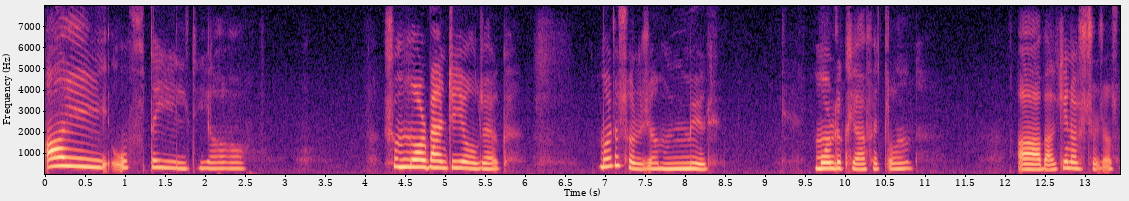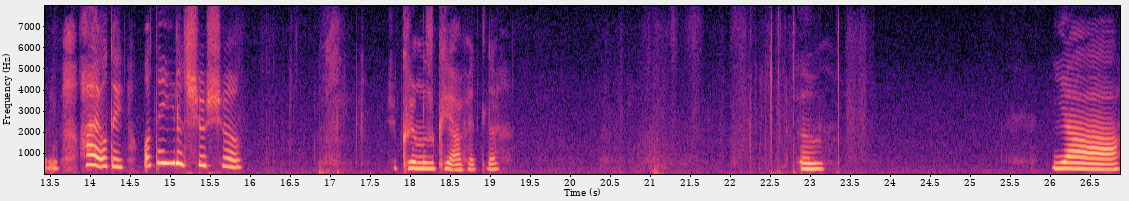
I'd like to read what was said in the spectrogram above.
Ay of değildi ya. Şu mor bence iyi olacak. Moru soracağım. Mül. Morlu kıyafetli olan. Aa bak yine şu çocuğa sorayım. Hayır o değil. O değil şu şu. Şu kırmızı kıyafetli. Ee, Ya.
